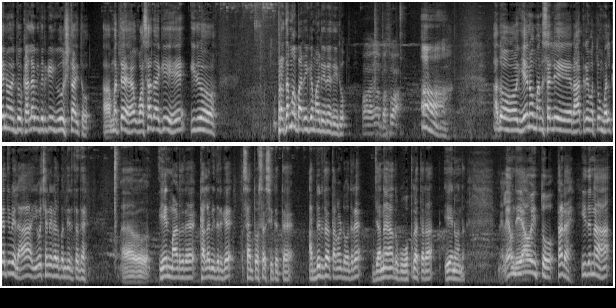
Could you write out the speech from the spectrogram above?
ಏನೋ ಇದು ಕಲಾವಿದರಿಗೆ ಇವು ಇಷ್ಟ ಆಯಿತು. ಮತ್ತು ಹೊಸದಾಗಿ ಇದು ಪ್ರಥಮ ಬಾರಿಗೆ ಮಾಡಿರೋದು ಇದು. ಬಸವ. ಹಾಂ ಅದು ಏನೋ ಮನಸ್ಸಲ್ಲಿ ರಾತ್ರಿ ಹೊತ್ತು ಮಲ್ಕತೀವಲ್ಲ ಯೋಚನೆಗಳು ಬಂದಿರ್ತದೆ. ಏನು ಮಾಡಿದ್ರೆ ಕಲಾವಿದರಿಗೆ ಸಂತೋಷ ಸಿಗುತ್ತೆ. ಅಭಿರ್ಧ ತಗೊಂಡು ಹೋದರೆ ಜನ ಅದಕ್ಕೆ ಒಪ್ಕೋತಾರ ಏನು ಅಂತ. ಮೇಲೆ ಒಂದು ಯಾವ ಇತ್ತು ತಡೆ ಇದನ್ನು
